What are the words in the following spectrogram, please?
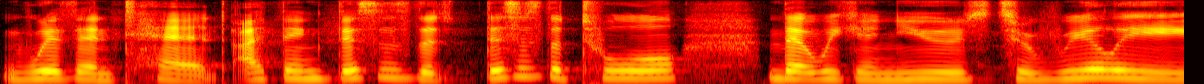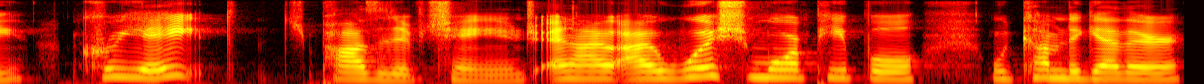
with intent. I think this is the this is the tool that we can use to really create positive change. And I, I wish more people would come together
